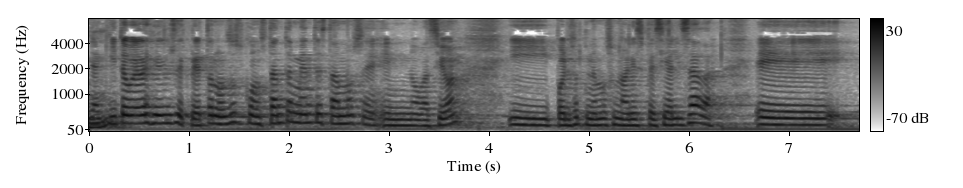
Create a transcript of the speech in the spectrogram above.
Y aquí te voy a dejar el secreto. Nosotros constantemente estamos en, innovación y por eso tenemos un área especializada. Eh,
